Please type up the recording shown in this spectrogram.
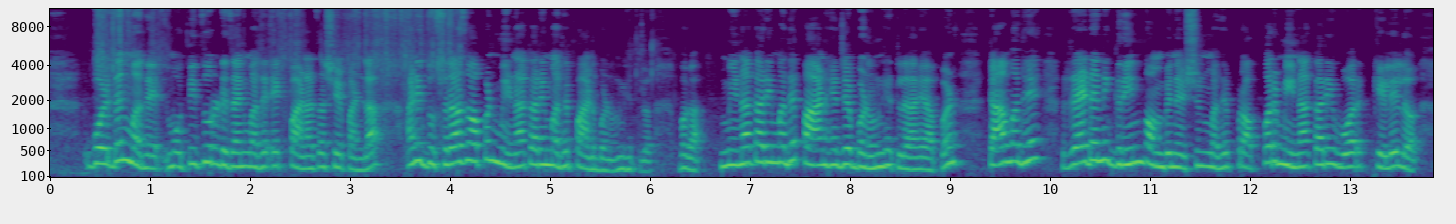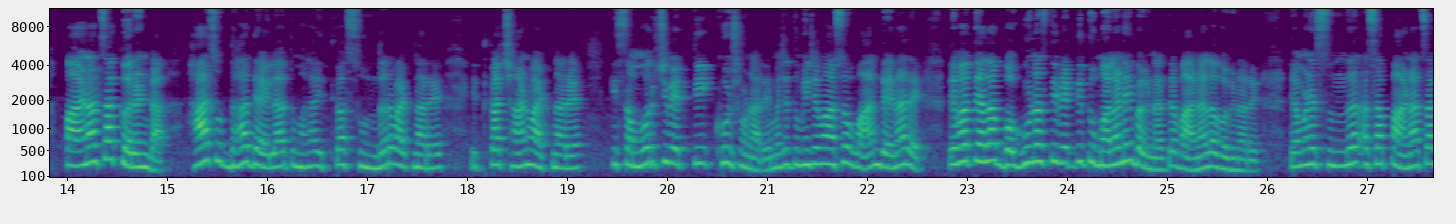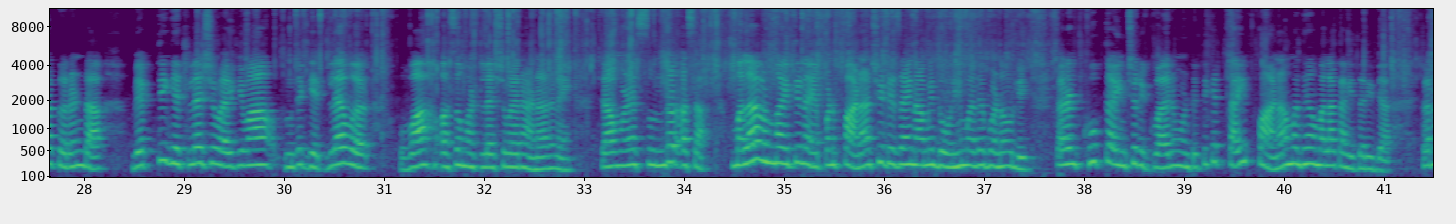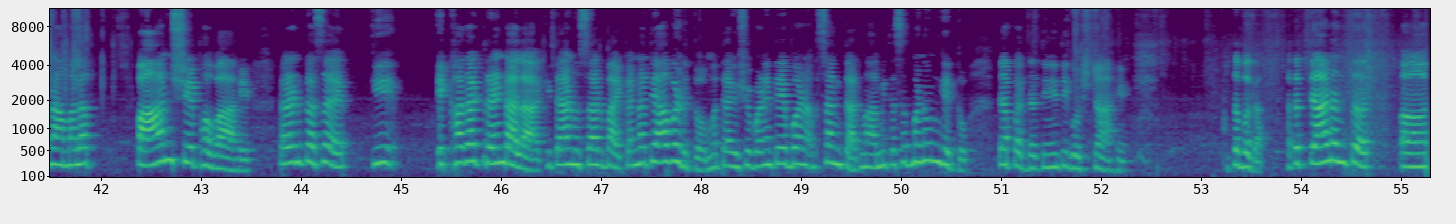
गोल्डनमध्ये मोतीचूर डिझाईनमध्ये एक पानाचा शेप आणला आणि दुसरा जो आपण मीनाकारीमध्ये पान बनवून घेतलं. बघा मीनाकारीमध्ये पान हे जे बनवून घेतलं आहे आपण त्यामध्ये रेड आणि ग्रीन कॉम्बिनेशनमध्ये प्रॉपर मीनाकारी वर्क केलेलं पानाचा करंडा. हा सुद्धा द्यायला तुम्हाला इतका सुंदर वाटणार आहे इतका छान वाटणार आहे की समोरची व्यक्ती खुश होणार आहे. म्हणजे तुम्ही जेव्हा असं वाण देणार आहे तेव्हा त्याला बघूनच ती व्यक्ती तुम्हाला नाही बघणार त्या वाणाला बघणार आहे. त्यामुळे सुंदर असा पानाचा करंडा व्यक्ती घेतल्याशिवाय किंवा म्हणजे घेतल्यावर वाह असं म्हटल्याशिवाय राहणार नाही. त्यामुळे सुंदर असा मला माहिती नाही पण पानाची डिझाईन आम्ही दोन्हीमध्ये बनवली. कारण खूप ताईंची रिक्वायरमेंट होती की ताई पानामध्ये आम्हाला काहीतरी द्या. कारण आम्हाला पान शेप हवा आहे. कारण कसं आहे की एखादा ट्रेंड आला की त्यानुसार बायकांना ते आवडतं मग त्या हिशोबाने ते बन सांगतात. मग आम्ही तसं बनवून घेतो. त्या पद्धतीने ती गोष्ट आहे. तर बघा आता त्यानंतर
